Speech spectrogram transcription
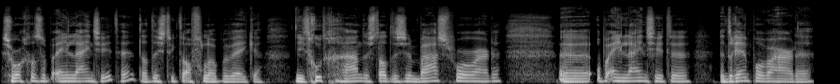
zorgt dat ze op één lijn zit. Hè? Dat is natuurlijk de afgelopen weken niet goed gegaan, dus dat is een basisvoorwaarde. Uh, op één lijn zitten, een drempelwaarde,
